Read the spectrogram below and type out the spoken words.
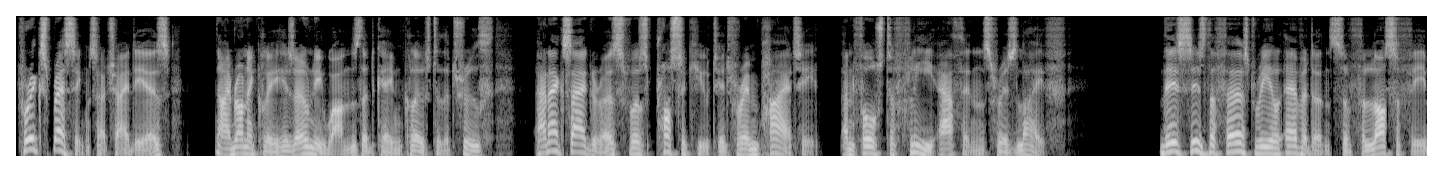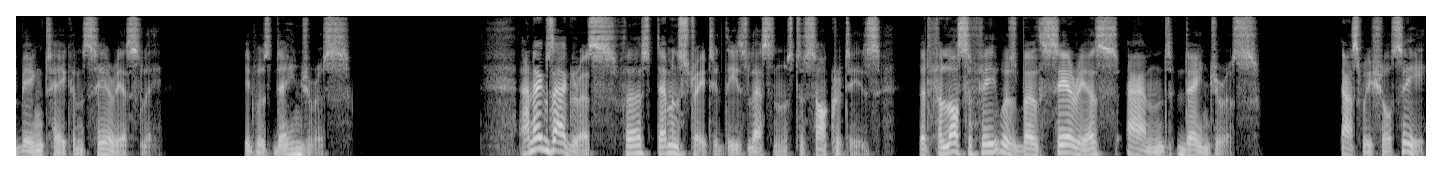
For expressing such ideas, ironically his only ones that came close to the truth, Anaxagoras was prosecuted for impiety and forced to flee Athens for his life. This is the first real evidence of philosophy being taken seriously. It was dangerous. Anaxagoras first demonstrated these lessons to Socrates that philosophy was both serious and dangerous. As we shall see,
